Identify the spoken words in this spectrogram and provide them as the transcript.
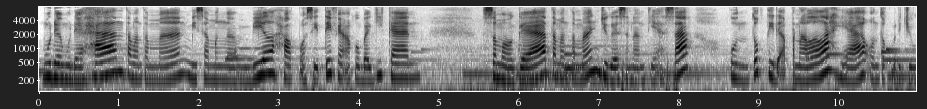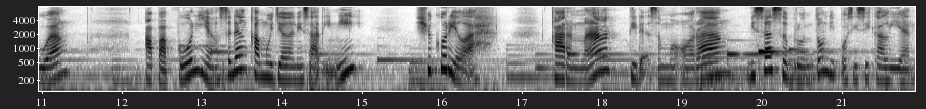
Mudah-mudahan teman-teman bisa mengambil hal positif yang aku bagikan. Semoga teman-teman juga senantiasa untuk tidak pernah lelah ya untuk berjuang. Apa pun yang sedang kamu jalani saat ini, syukurilah. Karena tidak semua orang bisa seberuntung di posisi kalian.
